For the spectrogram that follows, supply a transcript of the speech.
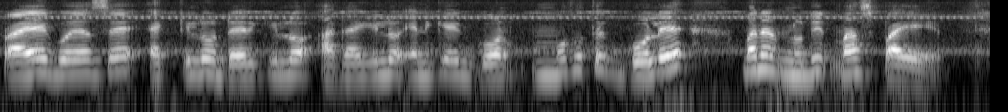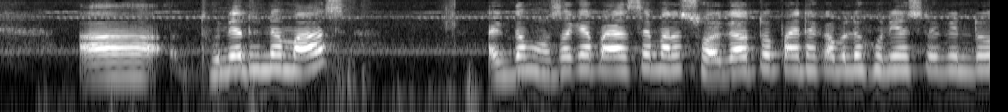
প্ৰায়ে গৈ আছে এক কিলো ডেৰ কিলো আধা কিলো এনেকৈ গ মুঠতে গ'লে মানে নদীত মাছ পায়েই। ধুনীয়া ধুনীয়া মাছ একদম সঁচাকৈ পাই আছে মানে ছয়গাঁৱতো পাই থকা বুলি শুনি আছিলোঁ, কিন্তু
